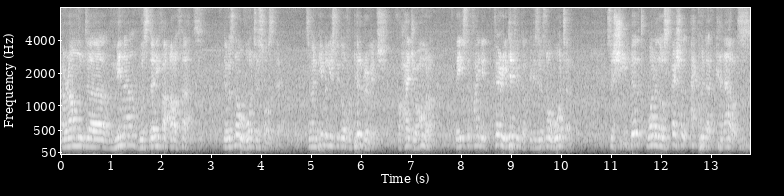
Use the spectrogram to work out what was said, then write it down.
around uh, Mina, Muzdalifah, Arafat, there was no water source there. So when people used to go for pilgrimage, for Hajj or Umrah, they used to find it very difficult because there was no water. So she built one of those special aqueduct canals.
